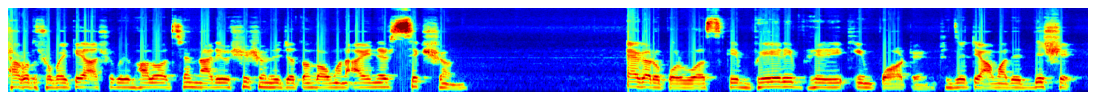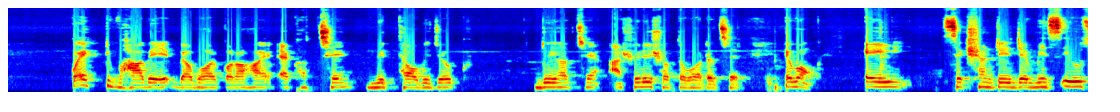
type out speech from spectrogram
স্বাগত সবাইকে। আশা করি ভালো আছেন। নারী ও শিশু নির্যাতন দমন আইনের সেকশন এগারো পর্ব আজকে। ভেরি ভেরি ইম্পর্টেন্ট যেটি আমাদের দেশে কয়েকটি ভাবে ব্যবহার করা হয়। এক হচ্ছে মিথ্যা অভিযোগ, দুই হচ্ছে আসলেই সত্য ঘটেছে এবং এই সেকশনটি যে মিস ইউজ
